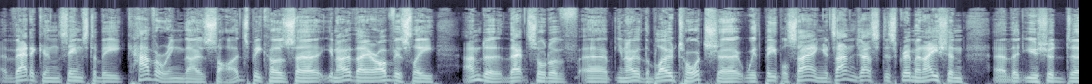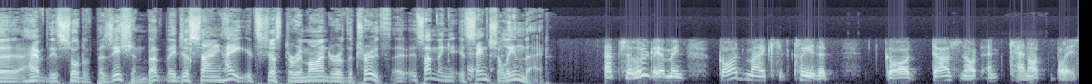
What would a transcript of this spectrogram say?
Vatican seems to be covering those sides because, uh, you know, they are obviously under that sort of, uh, you know, the blowtorch uh, with people saying it's unjust discrimination uh, that you should uh, have this sort of position. But they're just saying, hey, it's just a reminder of the truth. Uh, it's something essential in that. Absolutely. I mean, God makes it clear that God does not and cannot bless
